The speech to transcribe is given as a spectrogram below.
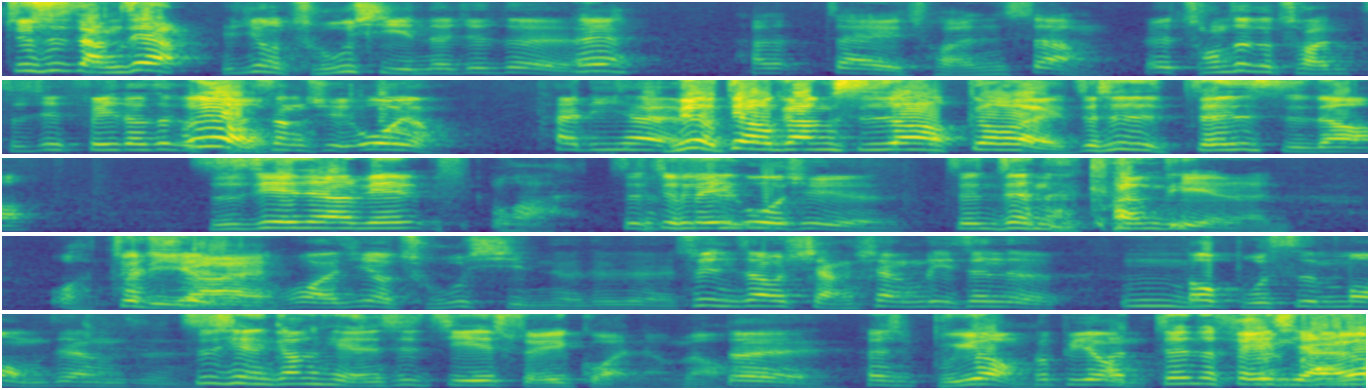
就是长这样，已经有雏形了，就对了。他在船上，哎、欸，从这个船直接飞到这个船上去。哦哟，太厉害了！没有吊钢丝哦，各位，这是真实的哦。直接在那边哇，这就是飞过去了，真正的钢铁人，哇，就厉害哇，已经有雏形了，对不对？所以你知道想象力真的，嗯，都不是梦这样子。之前钢铁人是接水管有没有？对，但是不用，不用，真的飞起来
